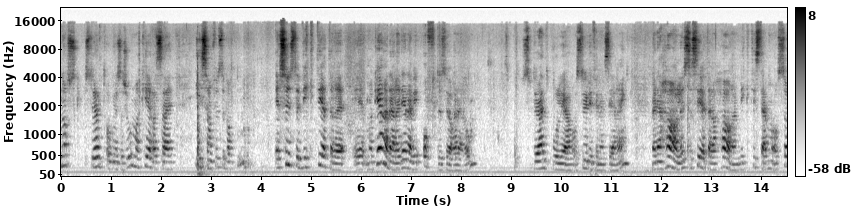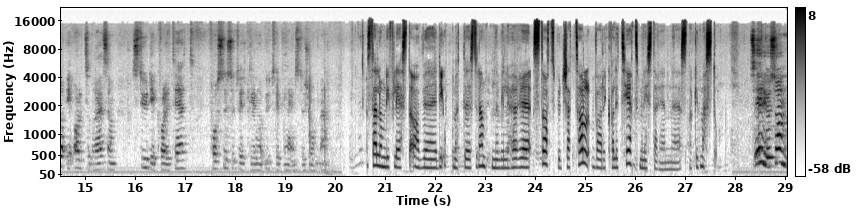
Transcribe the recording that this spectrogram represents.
Norsk studentorganisasjon markerer seg i samfunnsdebatten. Jeg syns det er viktig at dere eh, markerer dere i det der vi oftest hører dere om. Studentboliger og studiefinansiering. Men jeg har lyst til å si at dere har en viktig stemme også i alt som dreier seg om studiekvalitet, forskningsutvikling og utvikling av institusjonene. Selv om de fleste av eh, de oppmøtte studentene ville høre statsbudsjettall, var det kvalitetsministeren eh, snakket mest om. Så er det jo sånn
